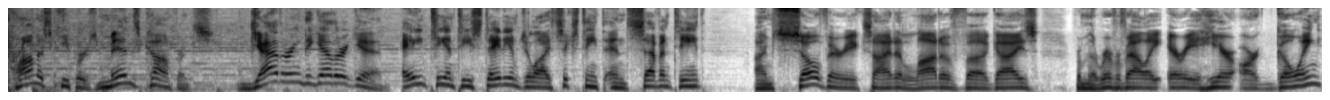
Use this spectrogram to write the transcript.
Promise Keepers Men's Conference gathering together again. AT&T Stadium, July 16th and 17th. I'm so very excited. A lot of uh, guys from the River Valley area here are going,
